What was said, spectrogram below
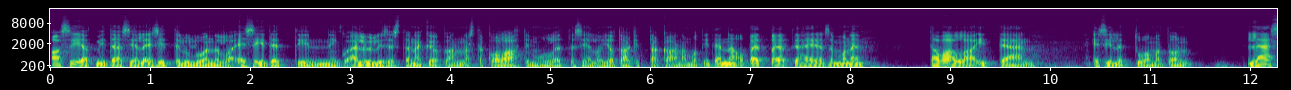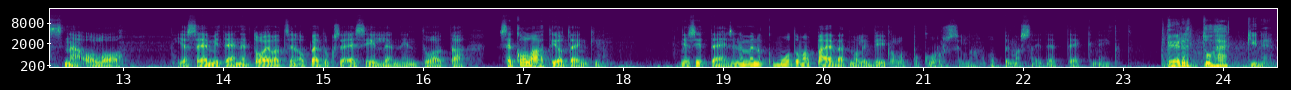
asiat, mitä siellä esittelyluennolla esitettiin niin kuin älyllisestä näkökannasta kolahti mulle, että siellä on jotakin takana. Mutta itse nämä opettajat ja heidän semmoinen tavallaan itseään esille tuomaton läsnäolo ja se, miten he toivat sen opetuksen esille, niin tuota, se kolahti jotenkin. Ja sitten ei siinä mennyt kuin muutama päivä, että mä olin viikonloppukurssilla oppimassa itse tekniikat. Perttu Häkkinen.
